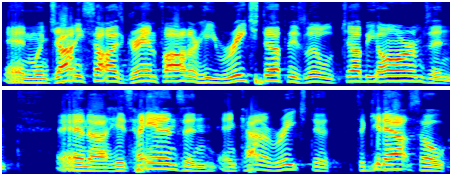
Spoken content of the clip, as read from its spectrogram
and when Johnny saw his grandfather, he reached up his little chubby arms and and uh, his hands and and kind of reached to to get out. So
